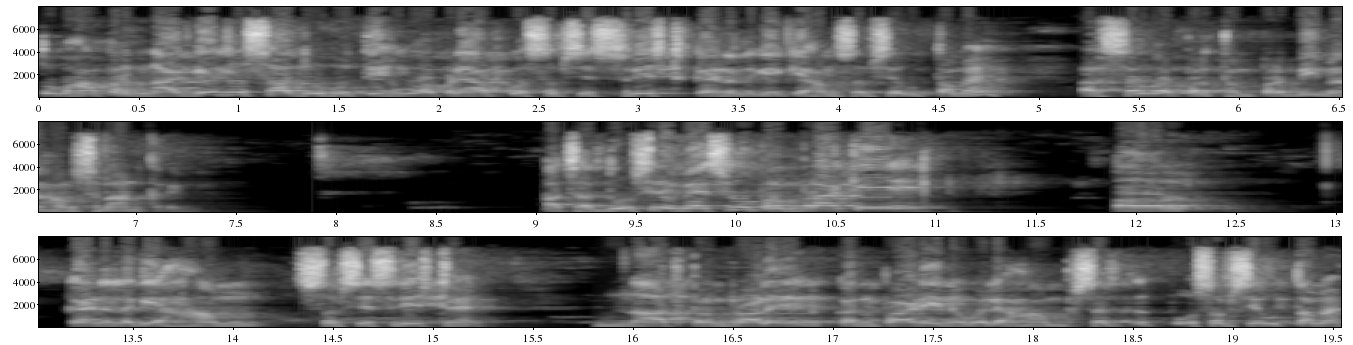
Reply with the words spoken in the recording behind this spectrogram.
तो वहाँ पर नागे जो साधु होते हैं, वो अपने आप को सबसे श्रेष्ठ कहने लगे कि हम सबसे उत्तम हैं, और सर्वप्रथम पर भी में, हम स्नान करेंगे। अच्छा दूसरे वैष्णव परंपरा के और कहने लगे, हम सबसे श्रेष्ठ हैं नाथ परंपरा कनपाड़ी ने बोले हम सब सबसे उत्तम है।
